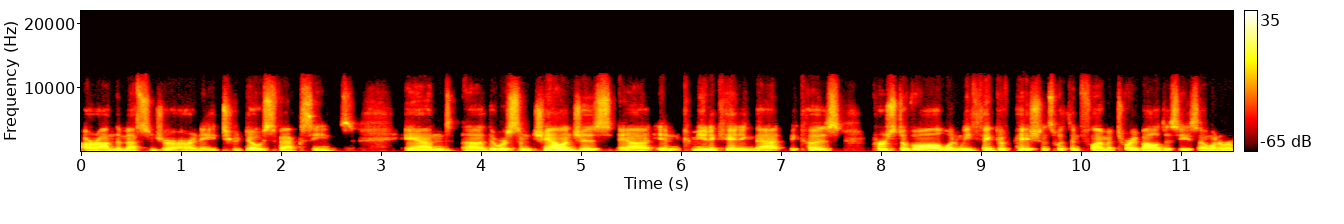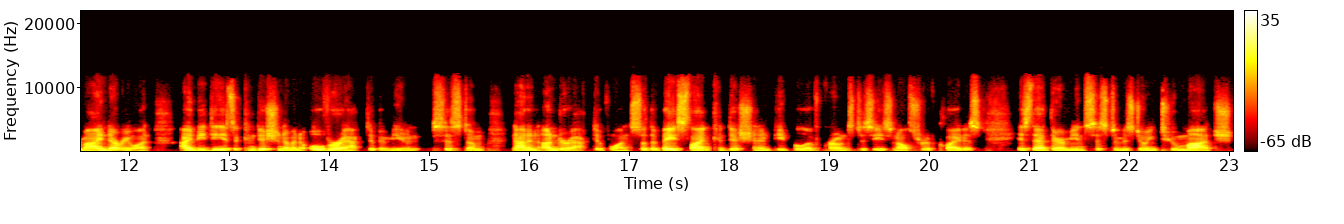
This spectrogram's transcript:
are on the messenger RNA two dose vaccines. And uh, there were some challenges uh, in communicating that because First of all, when we think of patients with inflammatory bowel disease, I want to remind everyone IBD is a condition of an overactive immune system, not an underactive one. So, the baseline condition in people of Crohn's disease and ulcerative colitis is that their immune system is doing too much.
